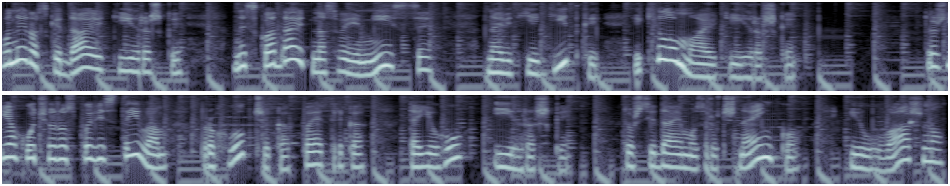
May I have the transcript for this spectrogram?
Вони розкидають іграшки, не складають на своє місце. Навіть є дітки, які ламають іграшки. Тож я хочу розповісти вам про хлопчика Петрика та його іграшки. Тож сідаємо зручненько і уважно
